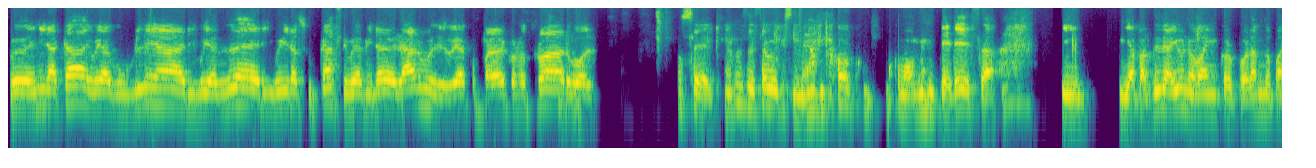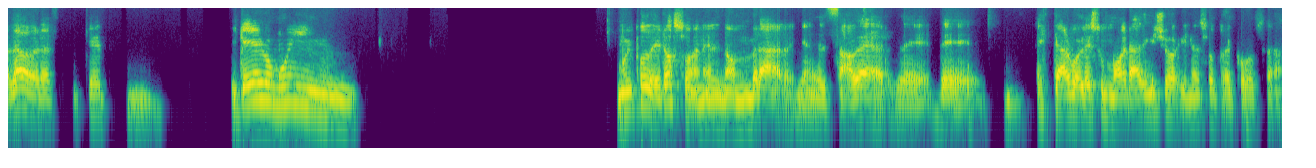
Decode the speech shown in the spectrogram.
voy a venir acá y voy a googlear y voy a ver y voy a ir a su casa y voy a mirar el árbol y voy a comparar con otro árbol. No sé, me es algo que se me da un poco como me interesa. Y, y, a partir de ahí uno va incorporando palabras. Y que, y que hay algo muy, muy poderoso en el nombrar y en el saber de, de este árbol es un moradillo y no es otra cosa.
